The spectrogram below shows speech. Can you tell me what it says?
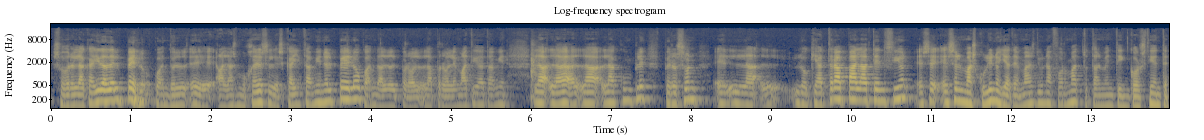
sobre la caída del pelo, cuando eh, a las mujeres se les cae también el pelo, cuando el la problemática también la, cumple, pero son eh, lo que atrapa la atención es, es el masculino y además de una forma totalmente inconsciente.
